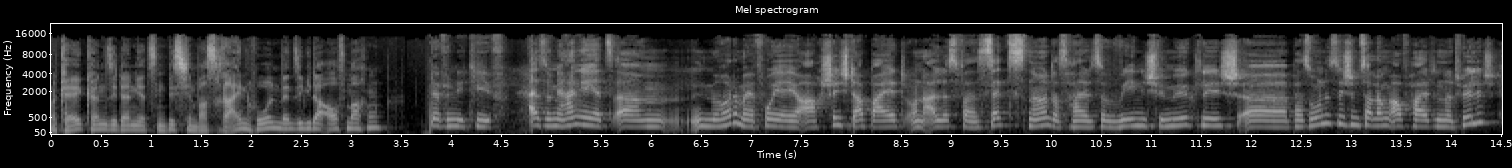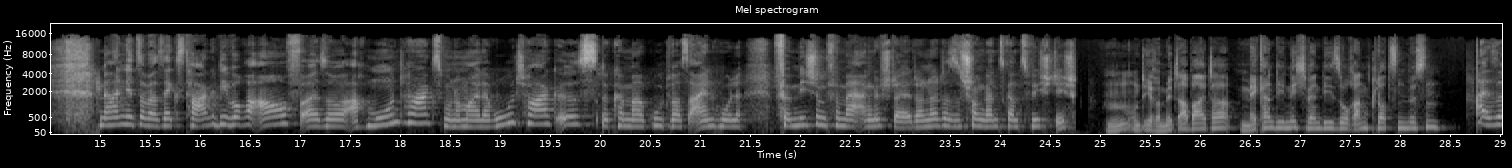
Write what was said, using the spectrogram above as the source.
Okay, können Sie denn jetzt ein bisschen was reinholen, wenn Sie wieder aufmachen? Definitiv. Also wir haben ja jetzt, ähm, wir hatten ja vorher ja auch Schichtarbeit und alles versetzt, ne, dass halt so wenig wie möglich äh, Personen sich im Salon aufhalten, natürlich. Wir haben jetzt aber sechs Tage die Woche auf, also auch montags, wo normal der Ruhetag ist, da können wir gut was einholen. Für mich und für meine Angestellte, ne, das ist schon ganz, ganz wichtig. Hm, und Ihre Mitarbeiter, meckern die nicht, wenn die so ranklotzen müssen? Also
